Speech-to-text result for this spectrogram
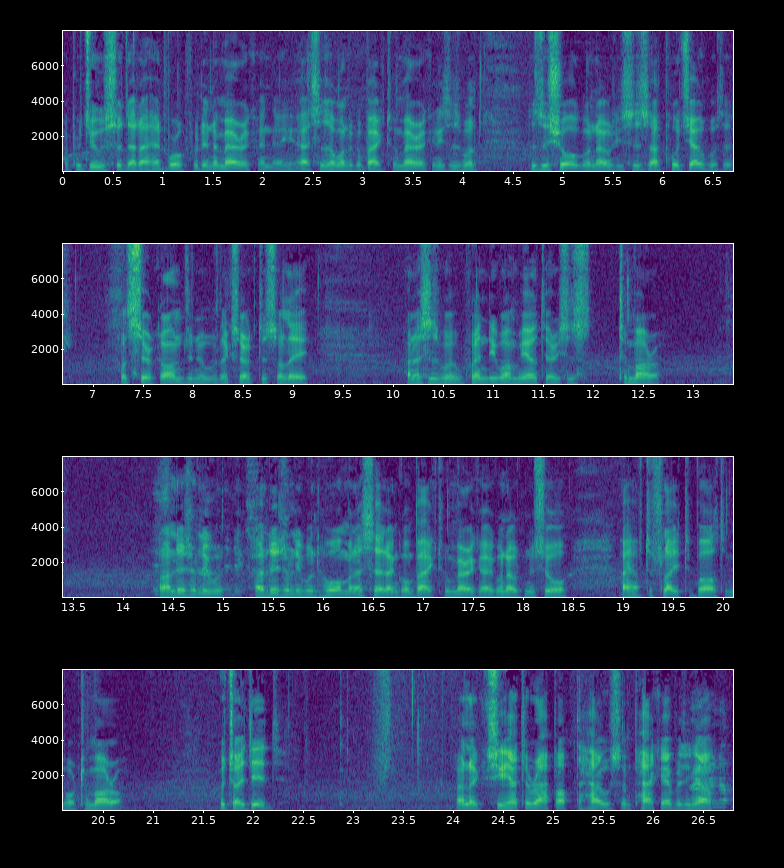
a producer that I had worked with in America and I says, I want to go back to America. And he says, Well, there's a show going out. He says, I'll put you out with it. Called Cirque Ingenieux, it was like Cirque du Soleil. And I says, Well, when do you want me out there? He says, Tomorrow. And I literally, went, I literally went home and I said, I'm going back to America. I'm going out on the show. I have to fly to Baltimore tomorrow, which I did. And like she had to wrap up the house and pack everything up. Ran up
